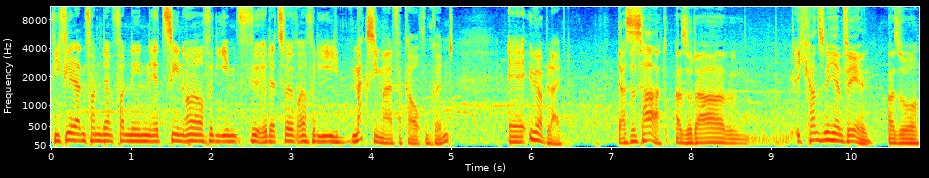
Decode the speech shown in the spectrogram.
Wie viel dann von, von den äh, 10 Euro für die, für, oder 12 Euro, für die ihr maximal verkaufen könnt, äh, überbleibt. Das ist hart. Also da, ich kann es nicht empfehlen. Also,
